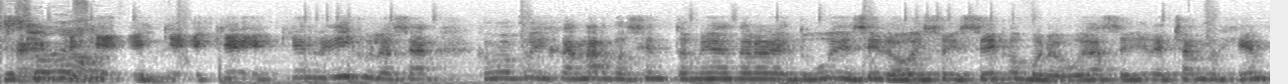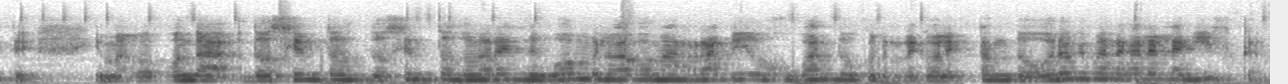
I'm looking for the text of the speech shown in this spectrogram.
Es que, es, que, es, que, es, que, es ridículo, o sea, ¿cómo puedes ganar 200 millones de dólares tú y decir, hoy soy seco, pero voy a seguir echando gente? Y onda, 200, 200 dólares de WoW me lo hago más rápido jugando, recolectando oro que me regalen la gift card.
